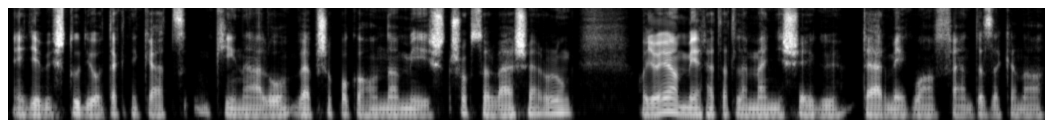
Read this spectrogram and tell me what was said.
egyéb stúdiótechnikát kínáló webshopok, ahonnan mi is sokszor vásárolunk, hogy olyan mérhetetlen mennyiségű termék van fent ezeken a,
